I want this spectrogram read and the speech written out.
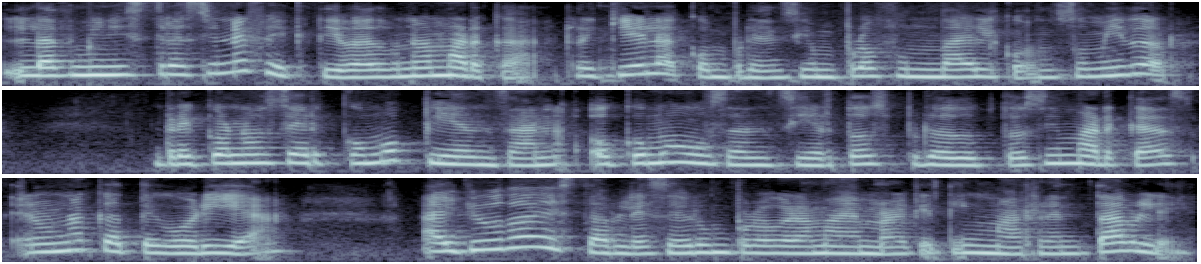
la administración efectiva de una marca requiere la comprensión profunda del consumidor, Reconocer cómo piensan o cómo usan ciertos productos y marcas en una categoría ayuda a establecer un programa de marketing más rentable.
